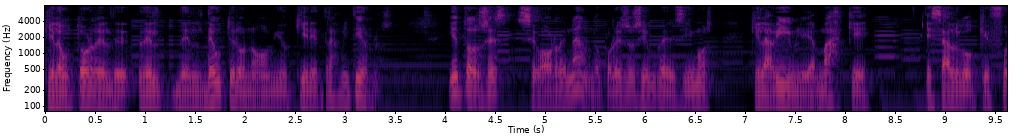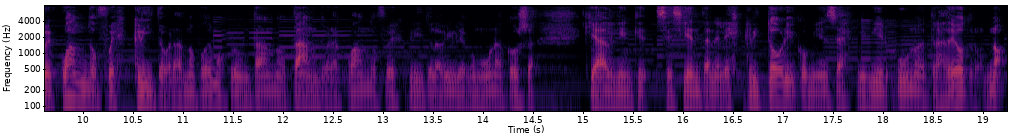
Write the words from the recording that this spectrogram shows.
que el autor del, del Deuteronomio quiere transmitirnos. Y entonces se va ordenando. Por eso siempre decimos que la Biblia, más que es algo que fue, ¿cuándo fue escrito? ¿verdad? No podemos preguntarnos tanto, ¿verdad? ¿Cuándo fue escrito la Biblia? Como una cosa que alguien que se sienta en el escritorio y comienza a escribir uno detrás de otro. No.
